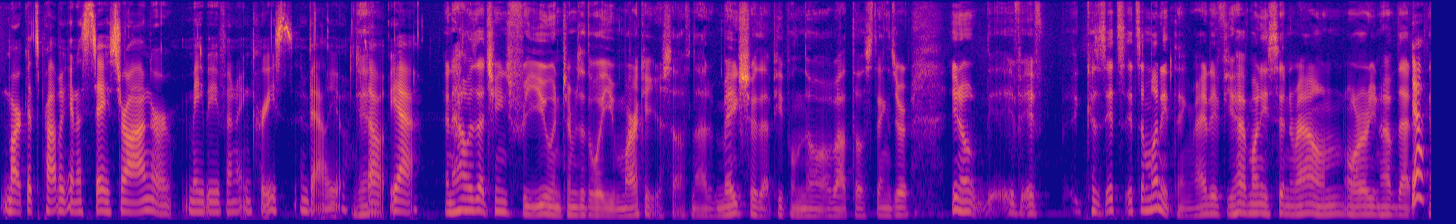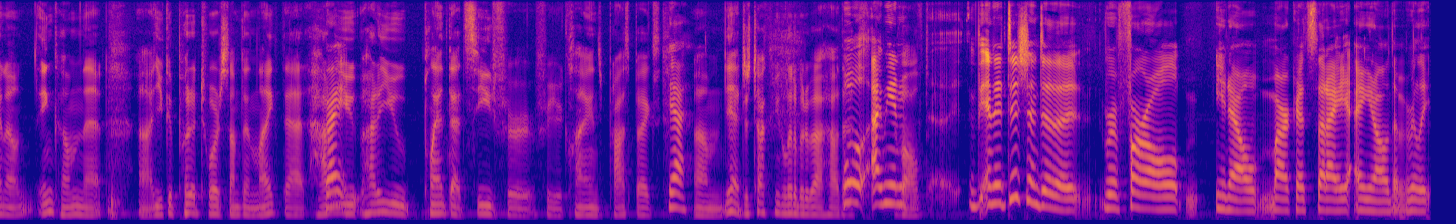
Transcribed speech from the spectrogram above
market's probably going to stay strong or maybe even increase in value. Yeah. So, yeah. And how has that changed for you in terms of the way you market yourself now to make sure that people know about those things, or you know, if if because it's it's a money thing, right? If you have money sitting around, or you know have that Yeah. you know income that uh, you could put it towards something like that. How Right. do you how do you plant that seed for for your clients, prospects? Yeah. um, yeah. Just talk to me a little bit about how that. Well, I mean, evolved. in addition to the referral, you know, markets that I, I you know, the really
